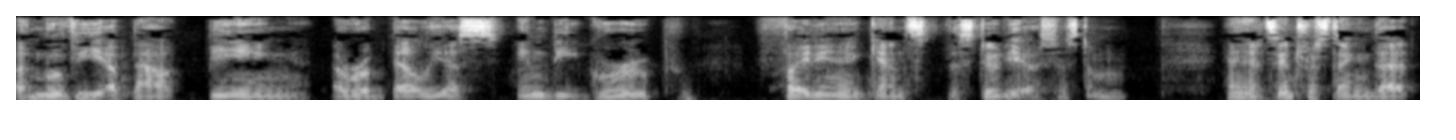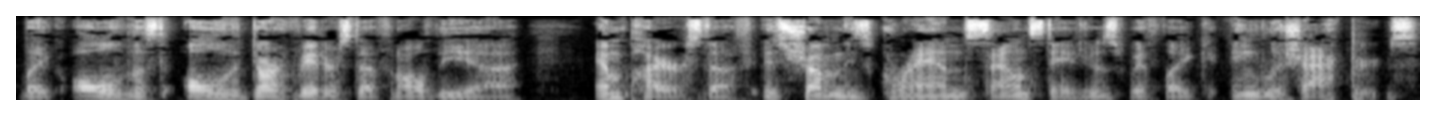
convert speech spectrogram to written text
a movie about being a rebellious indie group fighting against the studio system. And it's interesting that like all this all the Darth Vader stuff and all the uh, Empire stuff is shot on these grand sound stages with like English actors,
